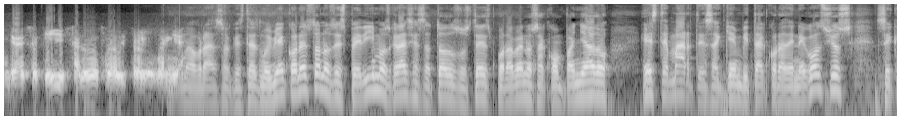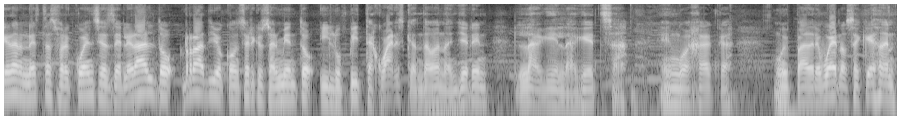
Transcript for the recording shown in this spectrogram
gracias a ti y saludos al auditorio. Un abrazo, que estés muy bien. Con esto nos despedimos. Gracias a todos ustedes por habernos acompañado este martes aquí en Bitácora de Negocios. Se quedan en estas frecuencias del Heraldo Radio con Sergio Sarmiento y Lupita Juárez que andaban ayer en La Guelaguetza, en Oaxaca. Muy padre. Bueno, se quedan,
